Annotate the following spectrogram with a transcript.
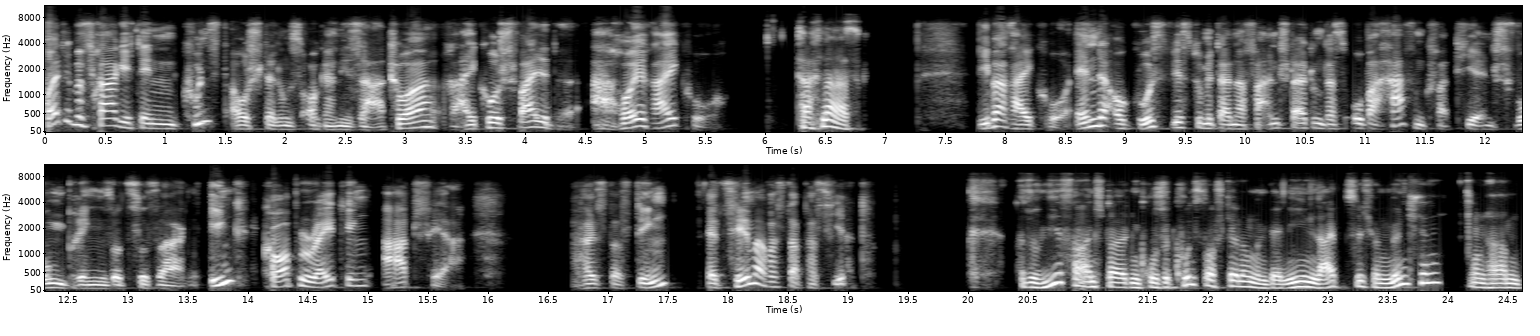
Heute befrage ich den Kunstausstellungsorganisator Reiko Schwalbe. Ahoi Reiko. Tag Lars. Lieber Reiko, Ende August wirst du mit deiner Veranstaltung das Oberhafenquartier in Schwung bringen, sozusagen. Incorporating Art Fair heißt das Ding. Erzähl mal, was da passiert. Also wir veranstalten große Kunstausstellungen in Berlin, Leipzig und München und haben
